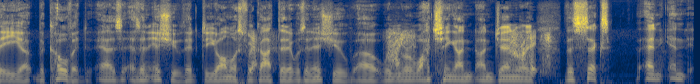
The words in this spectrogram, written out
the uh, the COVID as as an issue that you almost forgot yes. that it was an issue uh, when you were watching on on January right. the sixth. And and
